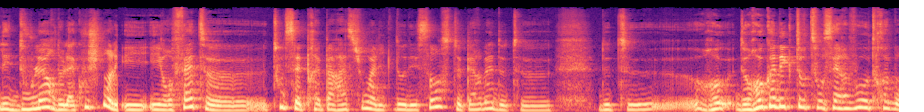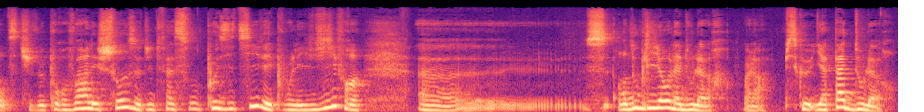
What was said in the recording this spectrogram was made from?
les douleurs de l'accouchement. Et, en fait, euh, toute cette préparation à l'hypnonaissance te permet de te, de te de reconnecter ton cerveau autrement, si tu veux, pour voir les choses d'une façon positive et pour les vivre euh, en oubliant la douleur. Voilà, puisqu'il n'y a pas de douleur.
